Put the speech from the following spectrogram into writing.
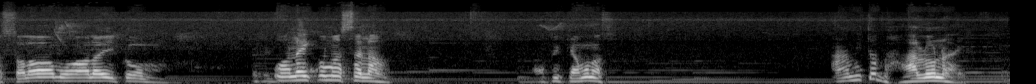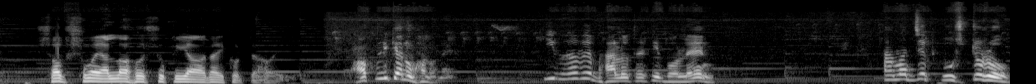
আসসালামু আলাইকুম। ওয়ালাইকুম আসসালাম। আপনি কেমন আছেন? আমি তো ভালো নাই। সব সময় আল্লাহর শুক্রিয়া আদায় করতে হয়। আপনি কেন ভালো নেই? কীভাবে ভালো থাকি বলেন? আমার যে কুষ্ঠ রোগ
